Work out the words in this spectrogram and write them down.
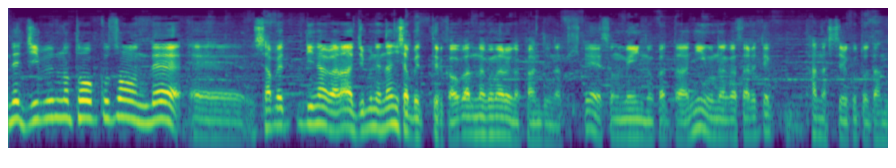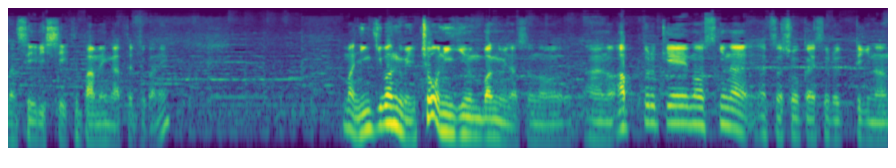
で、自分のトークゾーンで、えー喋りながら、自分で何喋ってるか分かんなくなるような感じになってきて、そのメインの方に促されて、話してることをだんだん整理していく場面があったりとかね。まあ人気番組、超人気の番組なんですその、あの、アップル系の好きなやつを紹介する的なの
